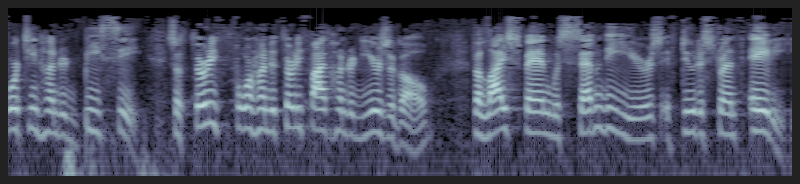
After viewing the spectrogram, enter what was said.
1400 BC. So 3400, 3500 years ago, the lifespan was 70 years if due to strength 80.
